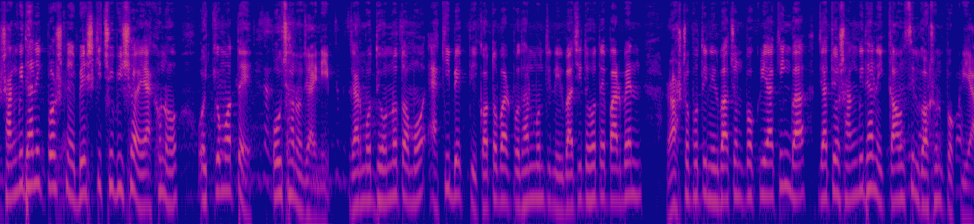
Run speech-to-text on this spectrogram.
সাংবিধানিক প্রশ্নে বেশ কিছু বিষয় এখনও ঐক্যমতে পৌঁছানো যায়নি। যার মধ্যে অন্যতম, একই ব্যক্তি কতবার প্রধানমন্ত্রী নির্বাচিত হতে পারবেন, রাষ্ট্রপতি নির্বাচন প্রক্রিয়া কিংবা জাতীয় সাংবিধানিক কাউন্সিল গঠন প্রক্রিয়া।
